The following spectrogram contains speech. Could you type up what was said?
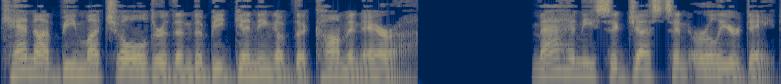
cannot be much older than the beginning of the Common Era. Mahony suggests an earlier date,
